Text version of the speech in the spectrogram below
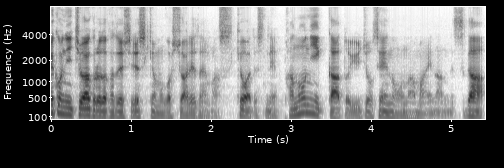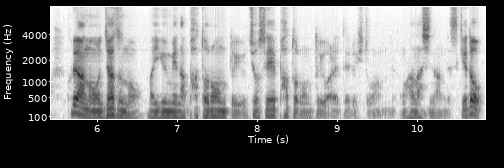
えこんにちは、黒田和義です。今日もご視聴ありがとうございます。今日はですね、パノニカという女性のお名前なんですが、これはあの、ジャズの有名なパトロンという女性パトロンと言われている人のお話なんですけど、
